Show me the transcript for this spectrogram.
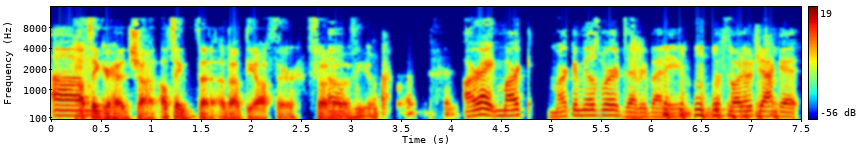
I'll take your headshot. I'll take the about the author photo oh. of you. All right, Mark. Mark Emil's words, everybody. the photo jacket.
